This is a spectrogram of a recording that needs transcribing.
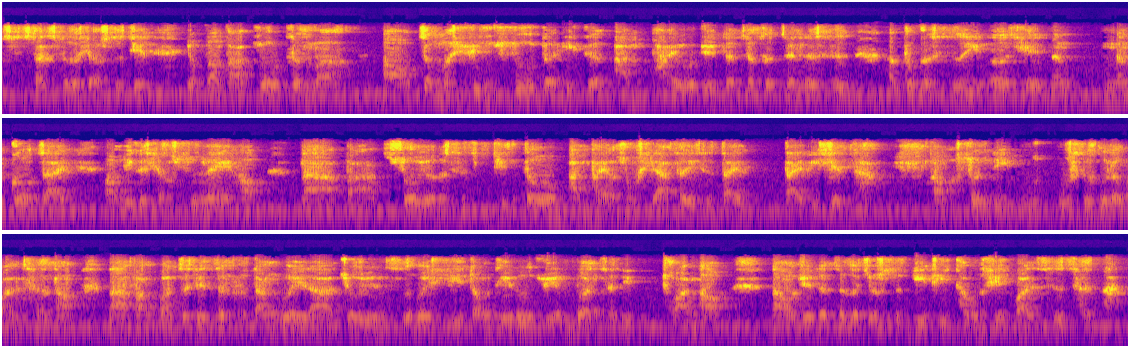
三四个小时间，有办法做这么哦这么迅速的一个安排，我觉得这个真的是很不可思议，而且能能够在哦一个小时内哈，那把所有的事情都安排，要从下车一直在。代理现场，好顺利无无事故的完成哈。那反观这些政府单位啦、救援指挥系统、铁路局乱成一团哈。那我觉得这个就是一体同心万事成啊。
